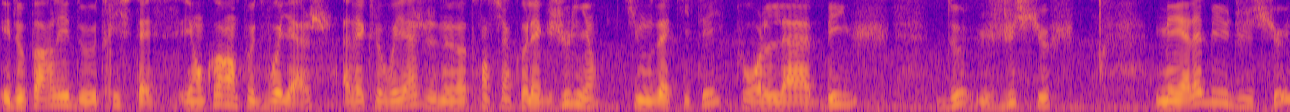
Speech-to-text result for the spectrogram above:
et de parler de tristesse et encore un peu de voyage avec le voyage de notre ancien collègue Julien qui nous a quittés pour la BU de Jussieu. Mais à la BU de Jussieu,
